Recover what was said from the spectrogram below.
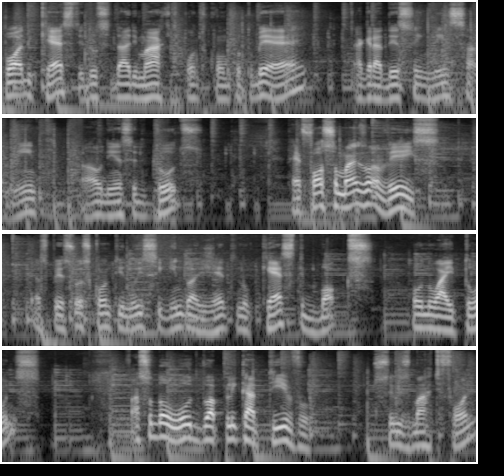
podcast do cidademarket.com.br. Agradeço imensamente a audiência de todos. Reforço mais uma vez que as pessoas continuem seguindo a gente no Castbox ou no iTunes. Faça o download do aplicativo no seu smartphone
